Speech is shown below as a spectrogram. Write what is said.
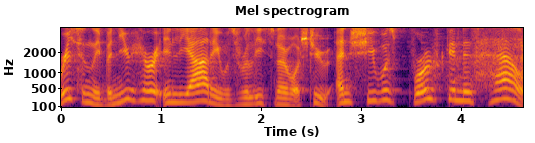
Recently, the new hero Illari was released in Overwatch 2, and she was broken as hell.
